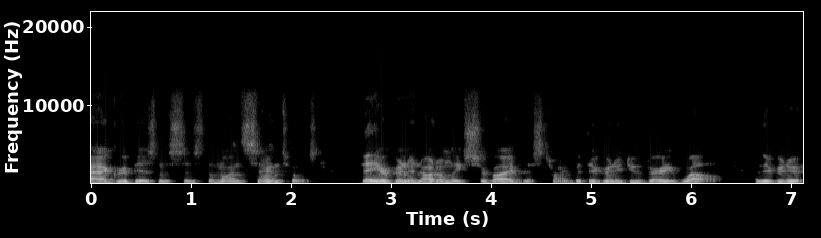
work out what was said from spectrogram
agribusinesses the monsantos they are going to not only survive this time but they're going to do very well and they're going to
